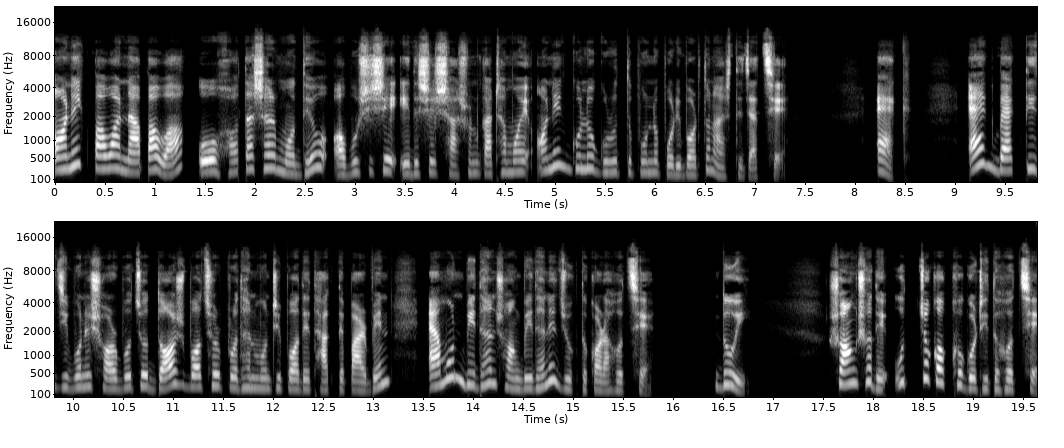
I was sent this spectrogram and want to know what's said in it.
অনেক পাওয়া না পাওয়া ও হতাশার মধ্যেও অবশেষে এদেশের শাসন কাঠামোয় অনেকগুলো গুরুত্বপূর্ণ পরিবর্তন আসতে যাচ্ছে। এক এক ব্যক্তি জীবনে সর্বোচ্চ দশ বছর প্রধানমন্ত্রী পদে থাকতে পারবেন এমন বিধান সংবিধানে যুক্ত করা হচ্ছে। দুই, সংসদে উচ্চকক্ষ গঠিত হচ্ছে,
